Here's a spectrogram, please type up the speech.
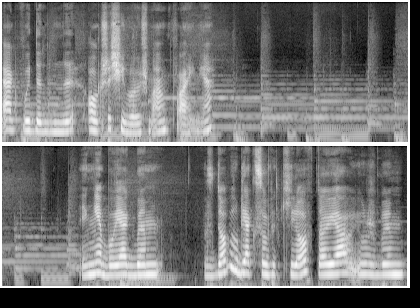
Jak pójdę. do- O, krzesiwo już mam, fajnie. Nie, bo jakbym zdobył diaksowy kilo, to ja już bym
